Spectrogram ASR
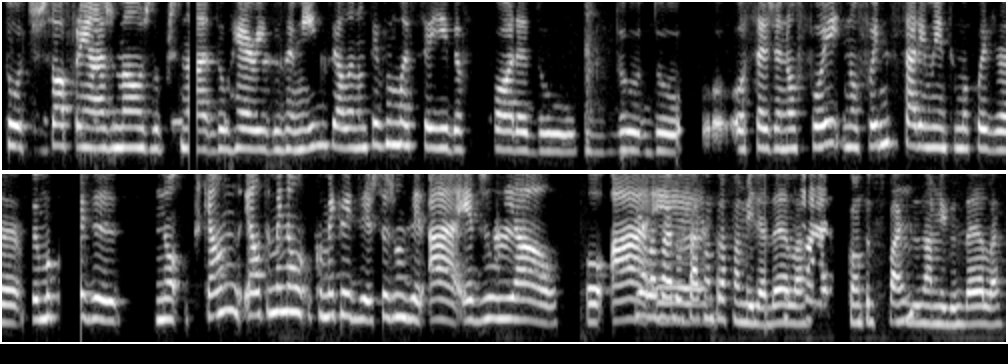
todos sofrem às mãos do personagem do Harry e dos amigos, ela não teve uma saída fora do, do, do ou seja, não foi, não foi necessariamente uma coisa, foi uma coisa, não, porque ela, ela também não, como é que eu ia dizer, as pessoas vão dizer, ah, é desleal, ou ah, e ela vai é... lutar contra a família dela, contra os pais Uhum. dos amigos dela.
